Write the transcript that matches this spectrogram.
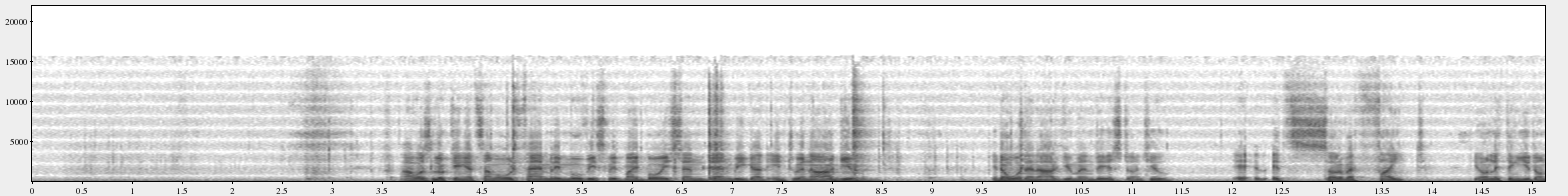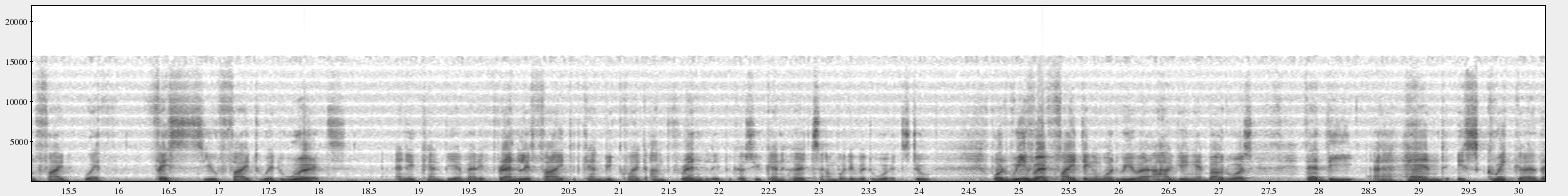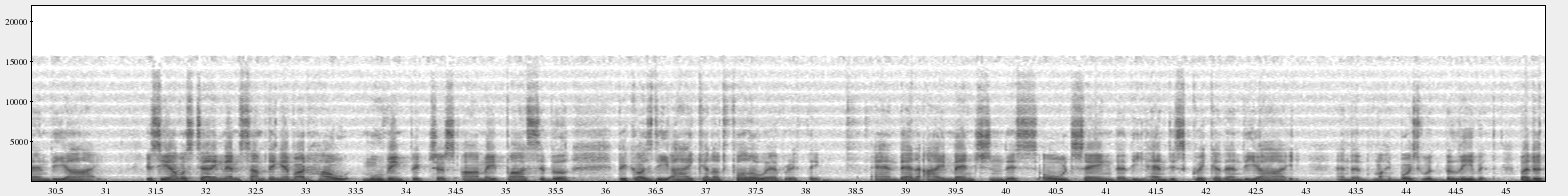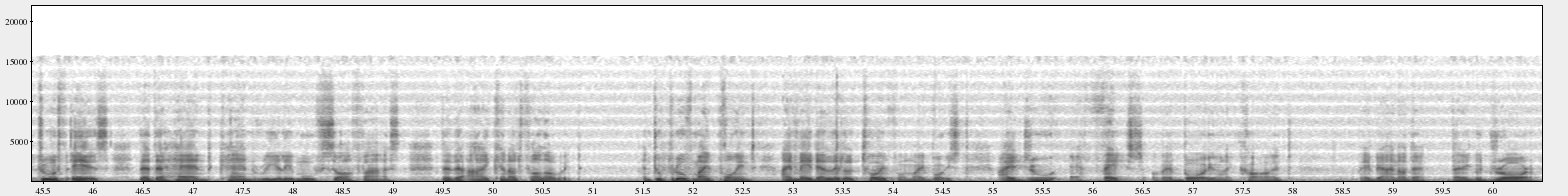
I was looking at some old family movies with my boys, and then we got into an argument. You know what an argument is, don't you? It's sort of a fight. The only thing you don't fight with fists, you fight with words. And it can be a very friendly fight, it can be quite unfriendly because you can hurt somebody with words too. What we were fighting, what we were arguing about was that the uh, hand is quicker than the eye. You see, I was telling them something about how moving pictures are made possible because the eye cannot follow everything. And then I mentioned this old saying that the hand is quicker than the eye, and then my boys would believe it. But the truth is that the hand can really move so fast that the eye cannot follow it. And to prove my point, I made a little toy for my boys. I drew a face of a boy on a card. Maybe I'm not a very good drawer.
